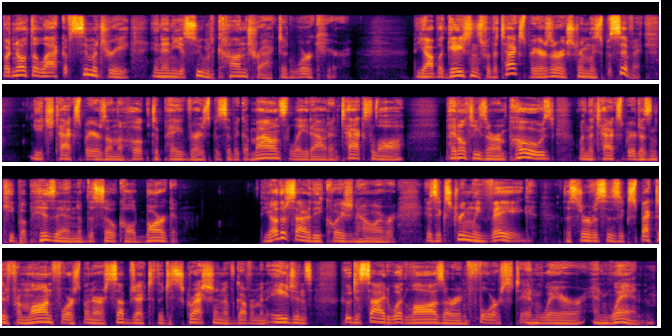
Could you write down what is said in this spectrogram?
But note the lack of symmetry in any assumed contract at work here. The obligations for the taxpayers are extremely specific. Each taxpayer is on the hook to pay very specific amounts laid out in tax law. Penalties are imposed when the taxpayer doesn't keep up his end of the so called bargain. The other side of the equation, however, is extremely vague. The services expected from law enforcement are subject to the discretion of government agents who decide what laws are enforced and where and when.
